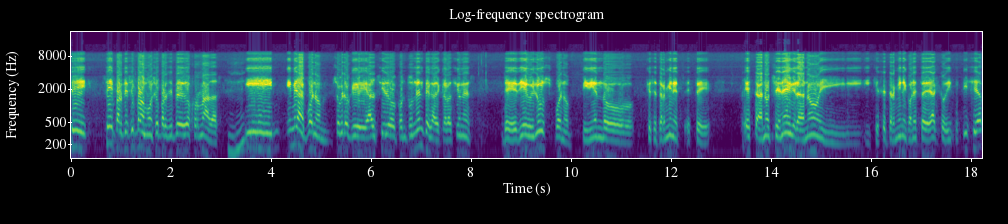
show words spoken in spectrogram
Sí, Sí, participamos, yo participé de dos jornadas. Y, y mira, bueno, yo creo que han sido contundentes las declaraciones de Diego y Luz, bueno, pidiendo que se termine este esta noche negra, ¿no? Y, que se termine con este acto de injusticia,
